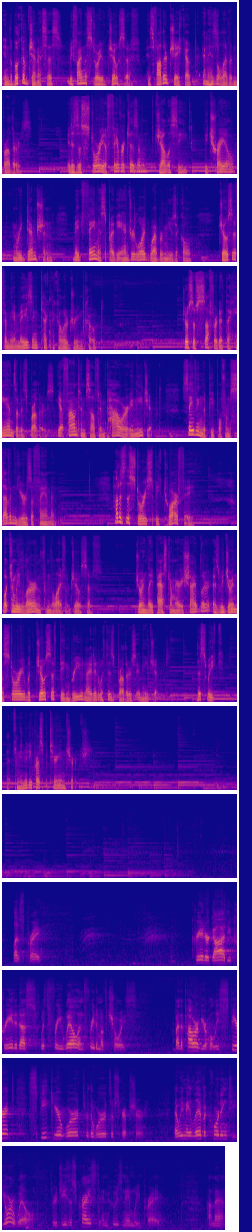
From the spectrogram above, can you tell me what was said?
In the book of Genesis, we find the story of Joseph, his father Jacob, and his eleven brothers. It is a story of favoritism, jealousy, betrayal, and redemption made famous by the Andrew Lloyd Webber musical Joseph and the Amazing Technicolor Dreamcoat. Joseph suffered at the hands of his brothers, yet found himself in power in Egypt, saving the people from seven years of famine. How does this story speak to our faith? What can we learn from the life of Joseph? Join lay pastor Mary Shideler as we join the story with Joseph being reunited with his brothers in Egypt. This week at Community Presbyterian Church. Let us pray. Creator God, you created us with free will and freedom of choice. By the power of your Holy Spirit, speak your word through the words of Scripture, that we may live according to your will, through Jesus Christ, in whose name we pray. Amen.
